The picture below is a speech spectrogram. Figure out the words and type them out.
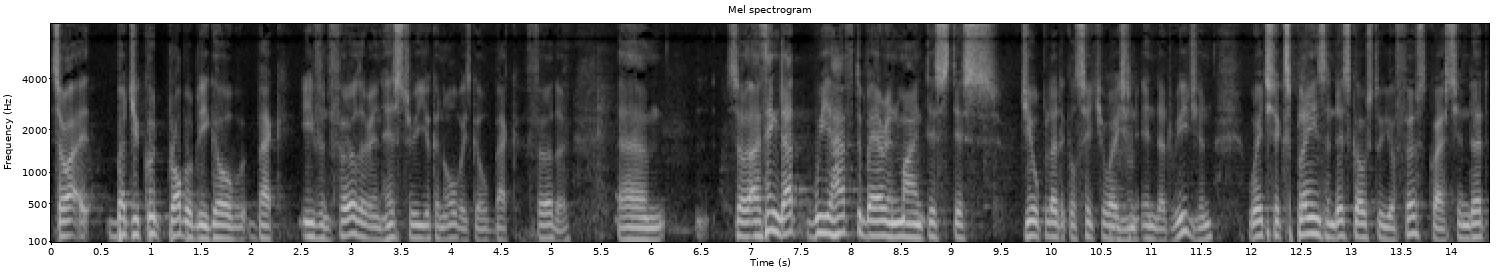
so, I, but you could probably go back even further in history. You can always go back further. Um, so I think that we have to bear in mind this this geopolitical situation mm -hmm. in that region, which explains, and this goes to your first question, that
